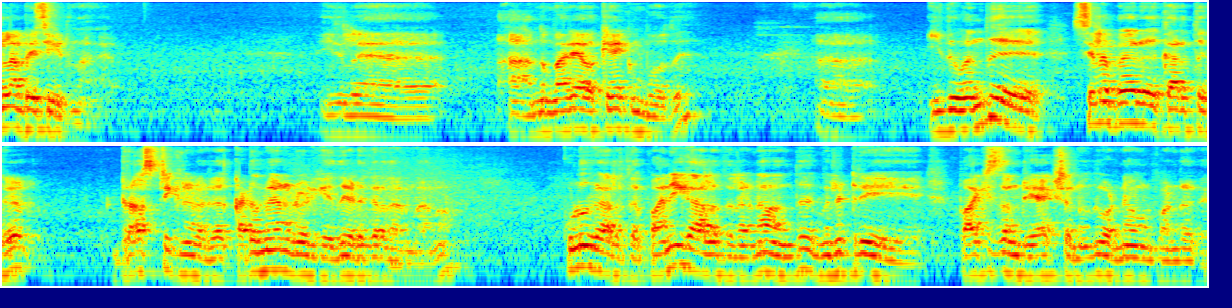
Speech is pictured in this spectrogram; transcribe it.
எல்லாம் பேசிக்கிட்டு இருந்தாங்க. இதில் அந்த மாதிரி அவர் கேட்கும்போது இது வந்து சில பேர் கருத்துக்கள் டிராஸ்டிக் நட கடுமையான நடவடிக்கை எது எடுக்கிறதா இருந்தாலும் குளிர்காலத்தில் பனி காலத்தில்னா வந்து மிலிட்ரி பாகிஸ்தான் ரியாக்ஷன் வந்து உடனே அவங்க பண்ணுறது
